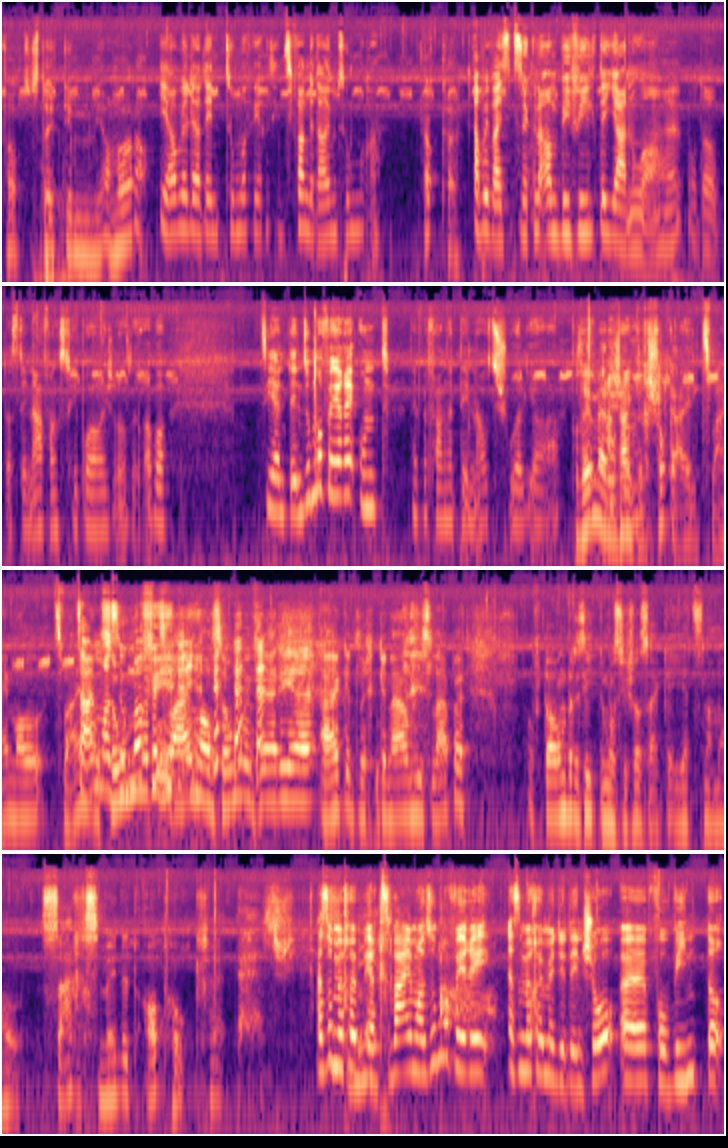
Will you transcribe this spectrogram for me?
Fällt es dort im Januar an? Ja, weil ja dann die Sommerferien sind. Sie fangen auch im Sommer an. Okay. Aber ich weiß jetzt nicht genau, am wievielten Januar oder ob das dann Anfangs Februar ist oder so. Aber sie haben dann Sommerferien und eben fangen dann auch das Schuljahr an. Von dem her ist Aber- eigentlich schon geil. Zweimal, zweimal, Zweimal Sommer, Sommerferien. zweimal Sommerferien. eigentlich genau mein Leben. Auf der anderen Seite muss ich schon sagen, jetzt noch mal sechs Monate abhocken. äh, Es ist Also wir kommen ja zweimal Sommerferien, also wir kommen ja dann schon äh, von Winter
